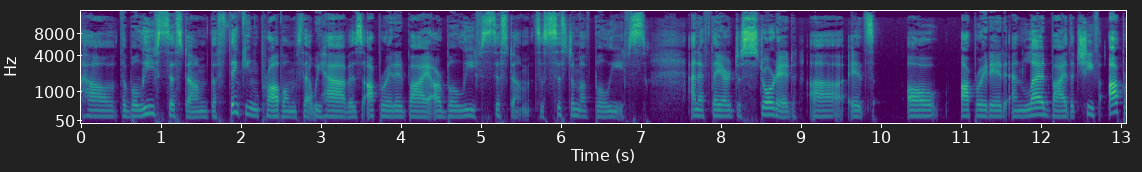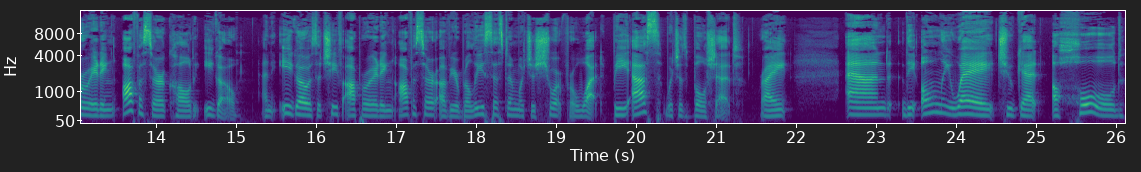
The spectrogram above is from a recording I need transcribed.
how the belief system, the thinking problems that we have, is operated by our belief system. It's a system of beliefs. And if they are distorted, uh, it's all operated and led by the chief operating officer called ego. And ego is the chief operating officer of your belief system, which is short for what? BS, which is bullshit right? And the only way to get a hold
